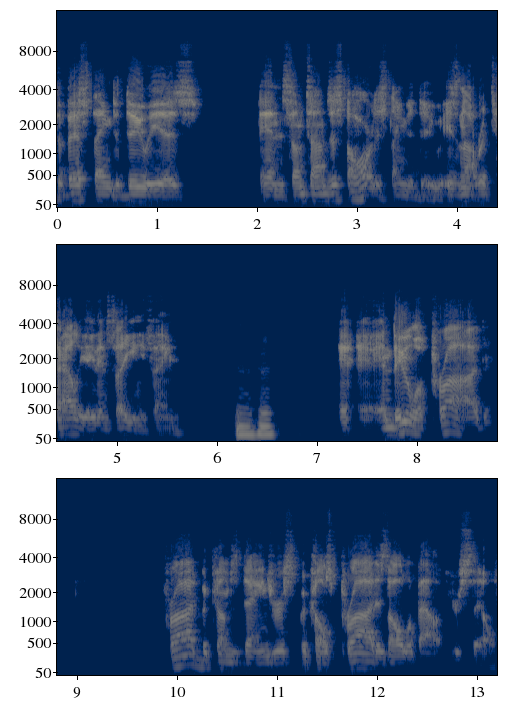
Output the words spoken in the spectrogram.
the best thing to do is, and sometimes it's the hardest thing to do, is not retaliate and say anything. Mm-hmm. A- And dealing with pride, pride becomes dangerous because pride is all about yourself.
